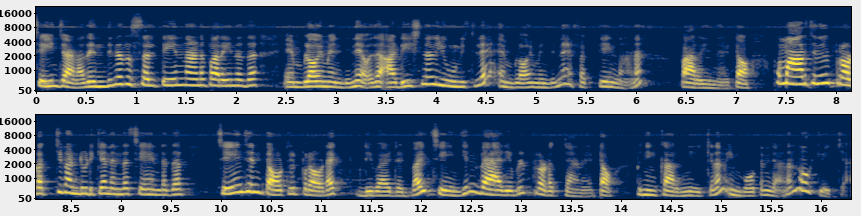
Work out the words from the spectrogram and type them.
ചേഞ്ച് ആണ്. അത് എന്തിനെ റിസൾട്ട് ചെയ്യുന്നതാണ് പറയുന്നത്? എംപ്ലോയ്മെന്റിനെ ഒരു അഡീഷണൽ യൂണിറ്റിലെ എംപ്ലോയ്മെന്റിനെ എഫക്റ്റ് ചെയ്യുന്നതാണ് പറയുന്നത് കേട്ടോ. അപ്പോൾ മാർജിനൽ പ്രൊഡക്റ്റ് കണ്ടുപിടിക്കാൻ എന്താ ചെയ്യേണ്ടത്? Change in total product divided by change in variable product ആണ് കേട്ടോ. അപ്പോൾ നിങ്ങൾക്ക് അറിഞ്ഞിരിക്കണം ഇമ്പോർട്ടന്റ് ആണ് നോക്കി വയ്ക്കുക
